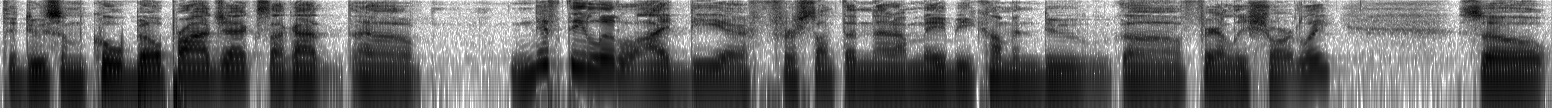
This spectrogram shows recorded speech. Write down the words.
to do some cool build projects. I got a nifty little idea for something that I may be coming to uh, fairly shortly. So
